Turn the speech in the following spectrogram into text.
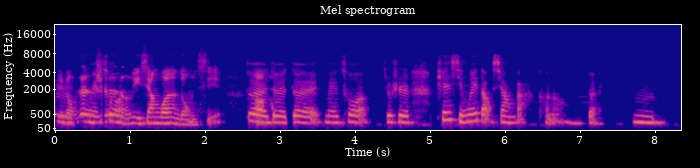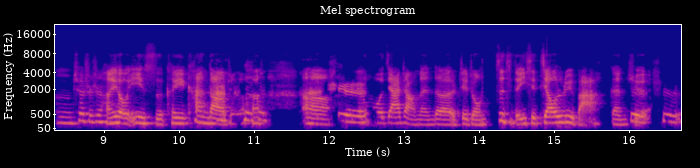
这种认知能力相关的东西。对对对，没错，就是偏行为导向吧，可能对，嗯嗯，确实是很有意思，可以看到这个。啊，是中国家长们的这种自己的一些焦虑吧，感觉是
